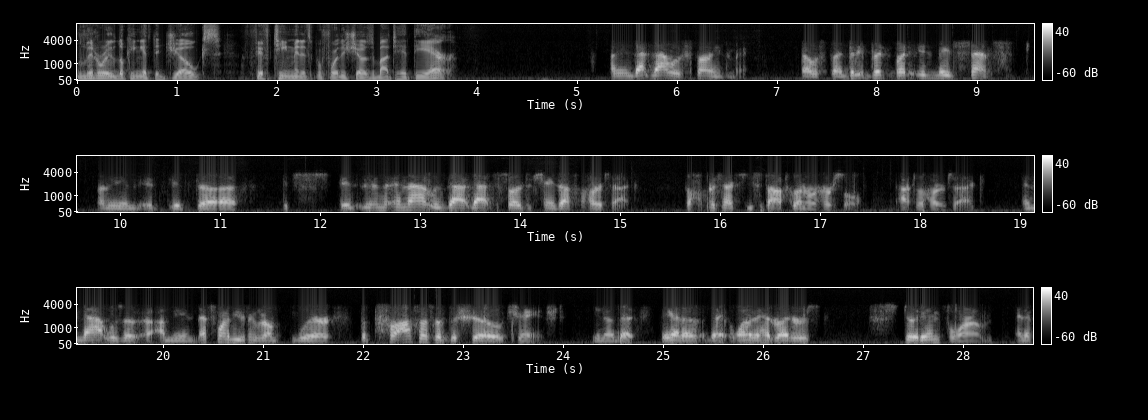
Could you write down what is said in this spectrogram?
literally looking at the jokes 15 minutes before the show's about to hit the air. I mean, that that was stunning to me. That was stunning, but it, but but it made sense. I mean, it it uh, it's it and, and that was that that started to change after the heart attack. The heart attack, he stopped going to rehearsal after the heart attack, and that was a. I mean, that's one of these things where, where the process of the show changed. You know that they had a that one of the head writers stood in for him, and if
